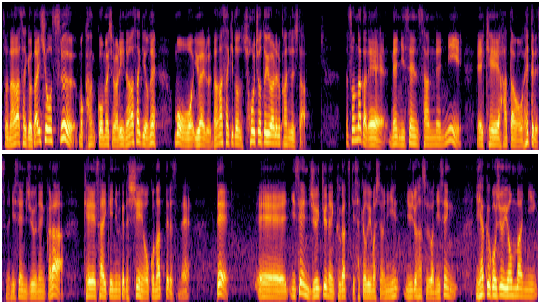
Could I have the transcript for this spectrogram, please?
その長崎を代表するもう観光名所であり、長崎をね、もういわゆる長崎と象徴と言われる感じでした。その中で、ね、2003年に経営破綻を経てですね、2010年から経営再建に向けて支援を行ってですね、で、えー、2019年9月期、先ほど言いましたように、入場者数は2254万人、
